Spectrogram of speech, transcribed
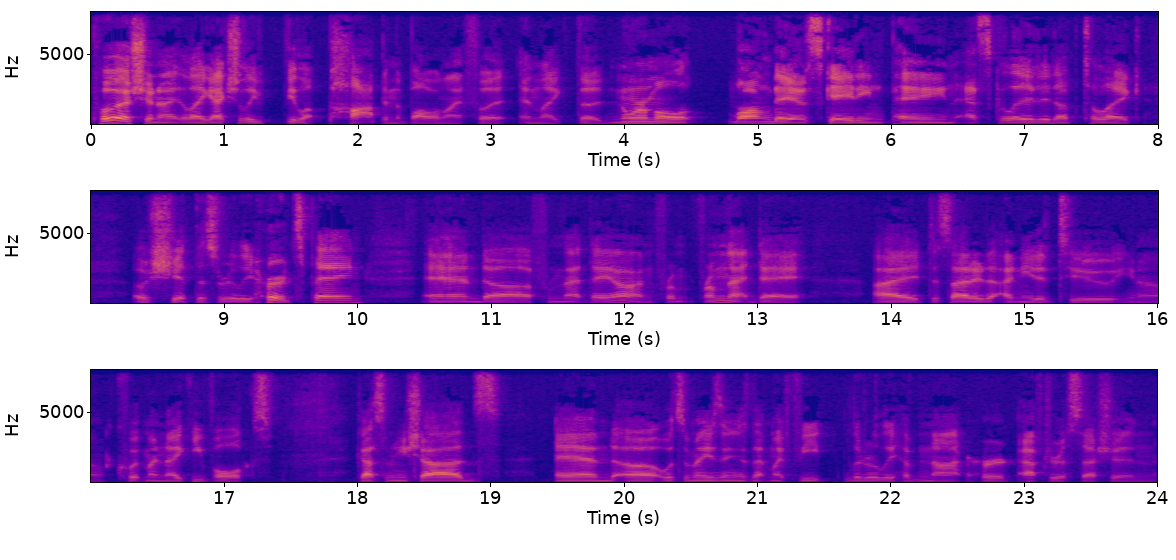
push, and I like actually feel a pop in the ball of my foot, and like the normal long day of skating pain escalated up to like oh shit, this really hurts pain. And uh, from that day on, from from that day, I decided I needed to, you know, quit my Nike Vulcs. Got some new shods, and uh, what's amazing is that my feet literally have not hurt after a session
